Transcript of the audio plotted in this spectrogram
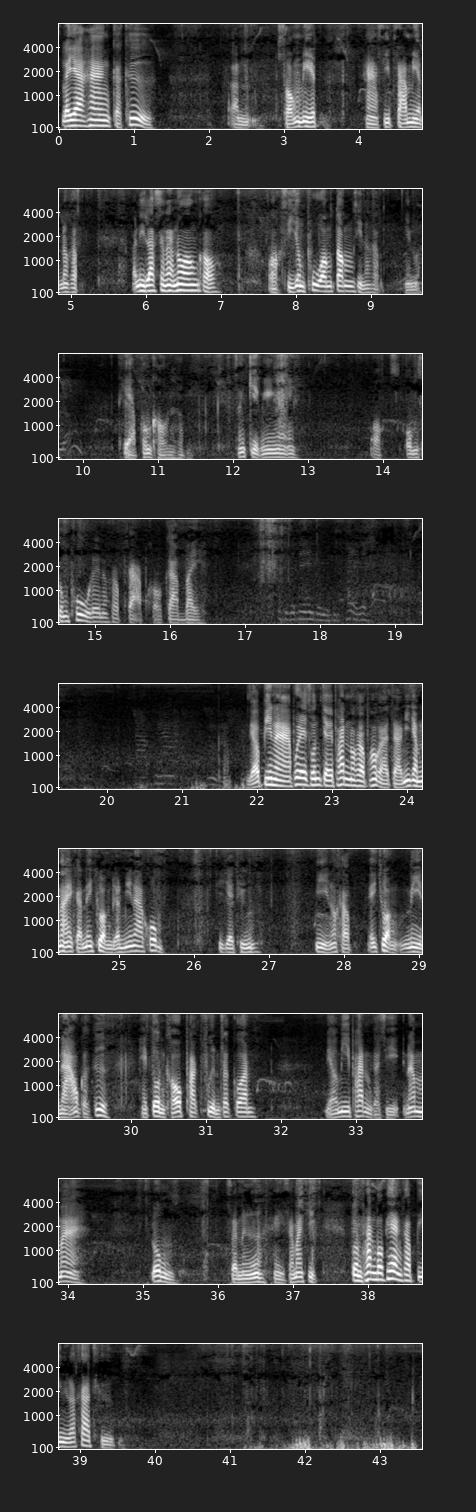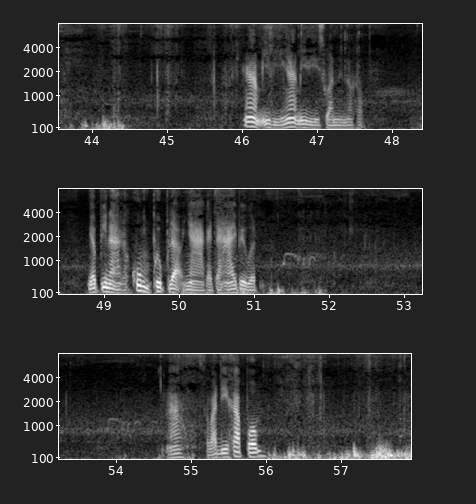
ระยะห่างก็คืออันสองเมตรห้าสิบสามเมตรเนาะครับ อันนี้ลักษณะน้องเขา ออกสีชมพูอองต้องสินะครับ เห็นว่าแถบของเขานะครับ สังเกตง่ายๆ ออกอมชมพูเลยนะครับกาบเขากาบใบ เดี๋ยวปีนาผู้ใดสนใจพันธุ์นะครับเขาอาจจะมีจำหน่ายกันในช่วงเดือนมีนาคม ที่จะถึงนี่นะครับ ในช่วงนี่หนาวก็คือ ให้ต้นเขาพักฟื้นสักก่อนเดี๋ยวมีพันธุ์ก็สินำมาลงเสนอให้สมาชิกต้นพันธุ์บ่แพงครับ ปีนี้ราคาถือ งามอีหลีงามอีหลีส่วนนึ่งนะครับ เดี๋ยวปีหน้าก็คุ้มพึบแล้วหญ้าก็จะหายไปเบิดอ้าวสวัสดีครับผม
